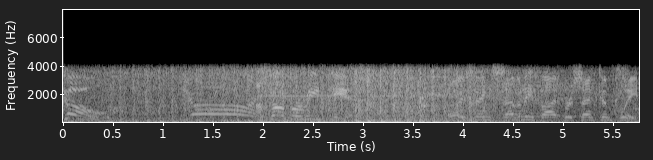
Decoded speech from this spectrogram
Go! Assault Marines here. Poisoning 75% complete.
